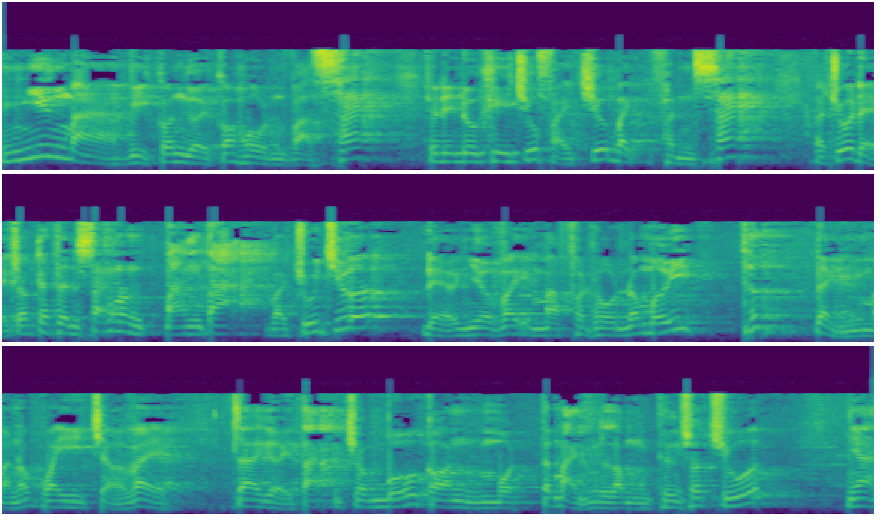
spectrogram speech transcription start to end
Nhưng mà vì con người có hồn và xác, cho nên đôi khi chúa phải chữa bệnh phần xác. Và chúa để cho cái thân xác nó tàn tạ và chúa chữa để nhờ vậy mà phần hồn nó mới thức tỉnh mà nó quay trở về. Cha gửi tặng cho bố con một tấm ảnh lòng thương xót chúa, nha.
